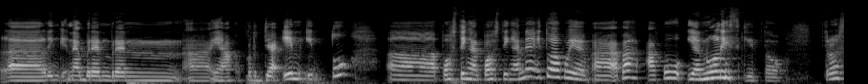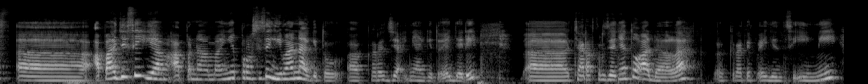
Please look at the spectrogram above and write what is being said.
uh, LinkedIn brand-brand uh, yang aku kerjain itu uh, postingan-postingannya itu aku yang uh, apa aku yang nulis gitu terus uh, apa aja sih yang apa namanya prosesnya gimana gitu uh, kerjanya gitu ya. Jadi uh, cara kerjanya tuh adalah creative agency ini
